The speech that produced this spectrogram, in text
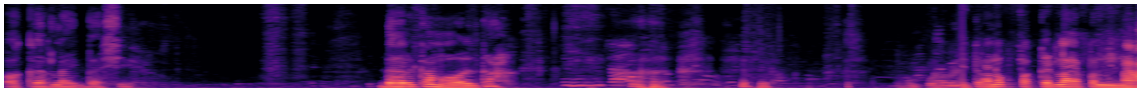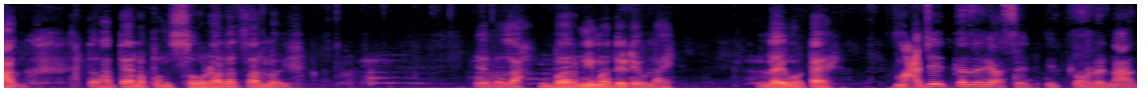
पकडला एकदाशी डर का मावलता मित्रांनो पकडला आपण नाग तर आता याला पण सोडायला चाललोय. हे बघा बर्नीमध्ये ठेवलाय. लय मोठा आहे. माझ्या इतका जरी असेल इतका मोठा नाग.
